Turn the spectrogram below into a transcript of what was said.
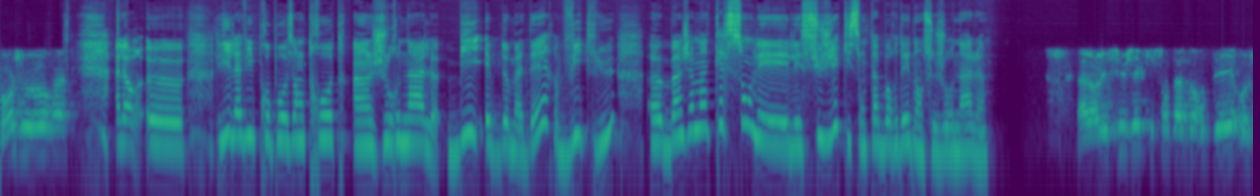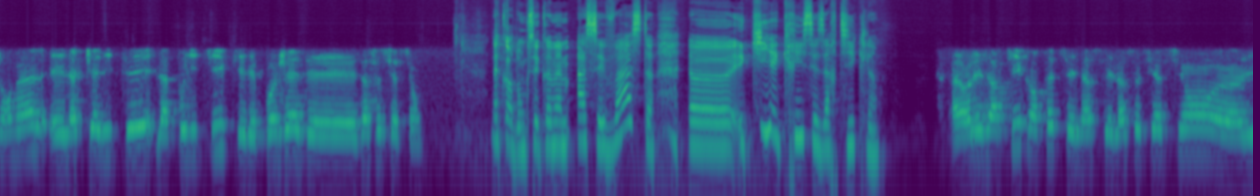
Bonjour. Alors, euh, Lille Vie propose entre autres un journal bi-hebdomadaire, vite lu. Euh, Benjamin, quels sont les, les sujets qui sont abordés dans ce journal? Alors les sujets qui sont abordés au journal est l'actualité, la politique et les projets des associations. D'accord, donc c'est quand même assez vaste. Euh, et qui écrit ces articles? Alors les articles, en fait, c'est la- c'est l'association euh,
